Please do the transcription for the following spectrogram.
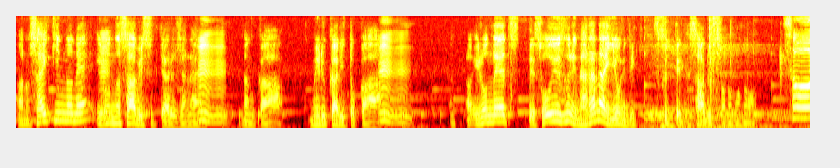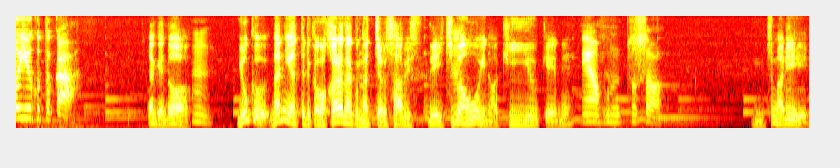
あの最近のねいろんなサービスってあるじゃうん。ない、うん。なんかメルカリとかう、んあいろんなやつってそういう風にならないようにでき作ってるんだよサービスそのものを。うんそういうことか。だけど、うんよく何やってるかわからなくなっちゃうサービスで一番多いのは金融系ね。いやほんとさ。うん。つまり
